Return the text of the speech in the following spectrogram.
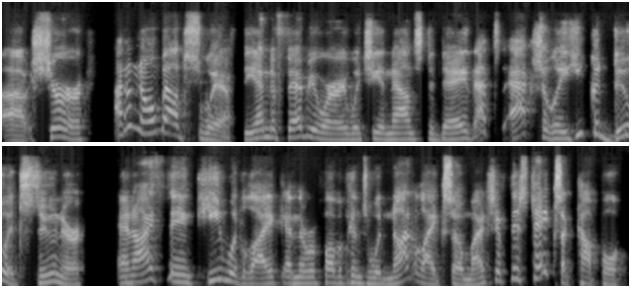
uh, sure I don't know about Swift. The end of February, which he announced today, that's actually, he could do it sooner. And hmm. I think he would like, and the Republicans would not like so much if this takes a couple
